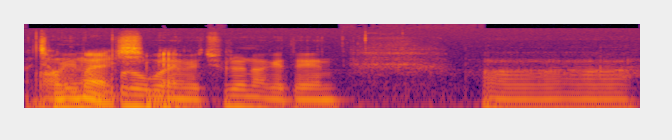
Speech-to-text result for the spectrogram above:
어, 정말 프로그램에 출연하게 된 어, 어,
